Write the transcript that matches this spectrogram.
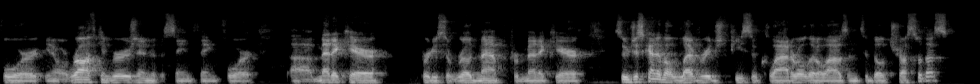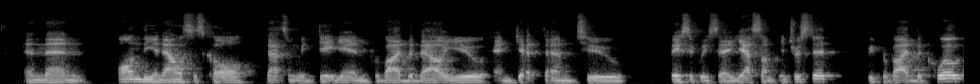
for, you know, a Roth conversion or the same thing for uh, Medicare produce a roadmap for Medicare. So just kind of a leveraged piece of collateral that allows them to build trust with us. And then on the analysis call, that's when we dig in, provide the value, and get them to basically say, Yes, I'm interested. We provide the quote.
